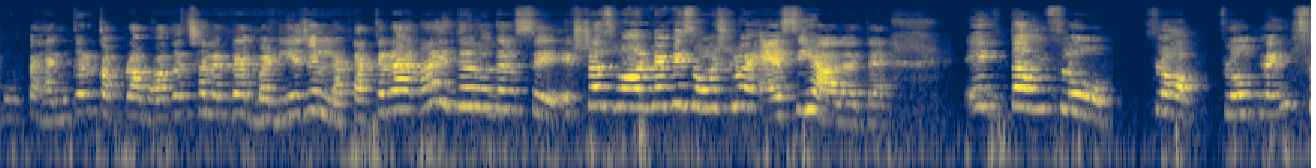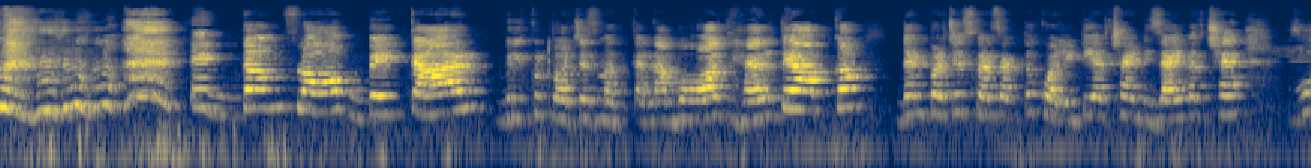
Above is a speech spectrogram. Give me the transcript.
पहनकर कपड़ा बहुत अच्छा लग रहा है बट ये जो लटक रहा है ना इधर उधर से एक्स्ट्रा स्मॉल में भी सोच लो, ऐसी हालत है। एकदम फ्लोप फ्लॉप फ्लॉप नहीं, एकदम फ्लॉप बेकार, बिल्कुल परचेज मत करना, बहुत हेल्थ है आपका। देन परचेज कर सकते हो क्वालिटी अच्छा है डिज़ाइन अच्छा है। वो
